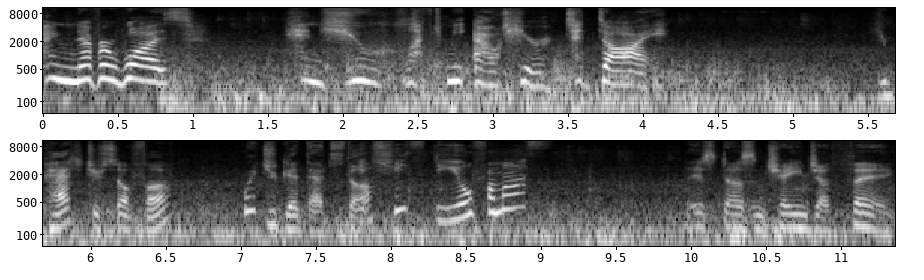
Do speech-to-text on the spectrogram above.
I never was. And you left me out here to die. You patched yourself up? Where'd you get that stuff? Did she steal from us? This doesn't change a thing.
